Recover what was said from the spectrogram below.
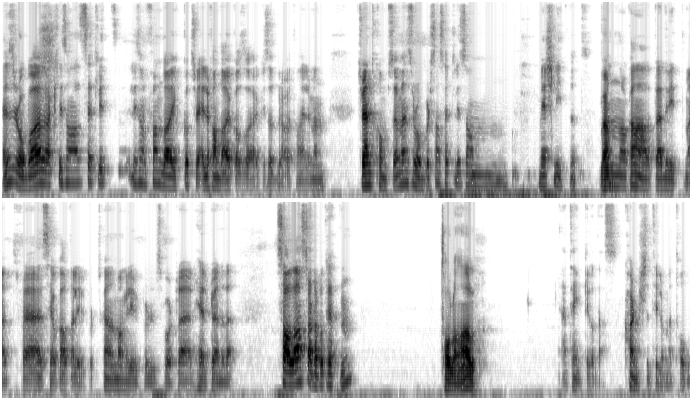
Jeg syns Roba har vært litt sånn har sett litt, liksom van Dijk og Eller van Dijk også har ikke sett bra ut, han heller, men Trent kom seg, mens Robertson har sett litt sånn mer sliten ut. Ja. Men nå kan jeg at jeg driter meg ut, for jeg ser jo ikke alt av Liverpool. Så kan hende mange Liverpool-supportere er helt uenig i det. Salah starta på 13. 12,5, Jeg tenker at det er kanskje til og med 12.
